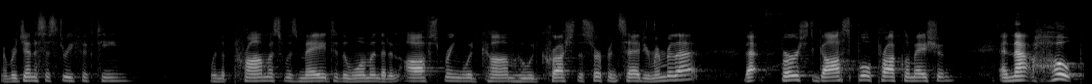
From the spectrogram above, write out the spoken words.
Remember Genesis 3:15? When the promise was made to the woman that an offspring would come who would crush the serpent's head. You remember that? That first gospel proclamation and that hope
